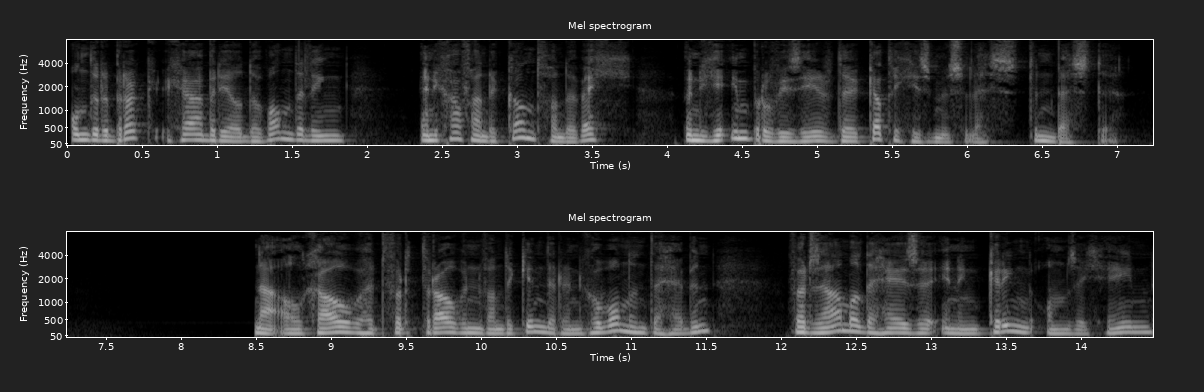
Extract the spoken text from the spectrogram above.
onderbrak Gabriel de wandeling en gaf aan de kant van de weg een geïmproviseerde catechismusles ten beste. Na al gauw het vertrouwen van de kinderen gewonnen te hebben, verzamelde hij ze in een kring om zich heen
